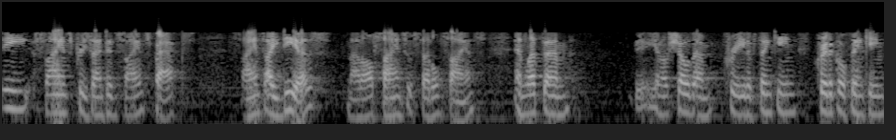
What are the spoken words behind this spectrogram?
see science presented, science facts, science ideas, not all science is settled science, and let them, you know, show them creative thinking, critical thinking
